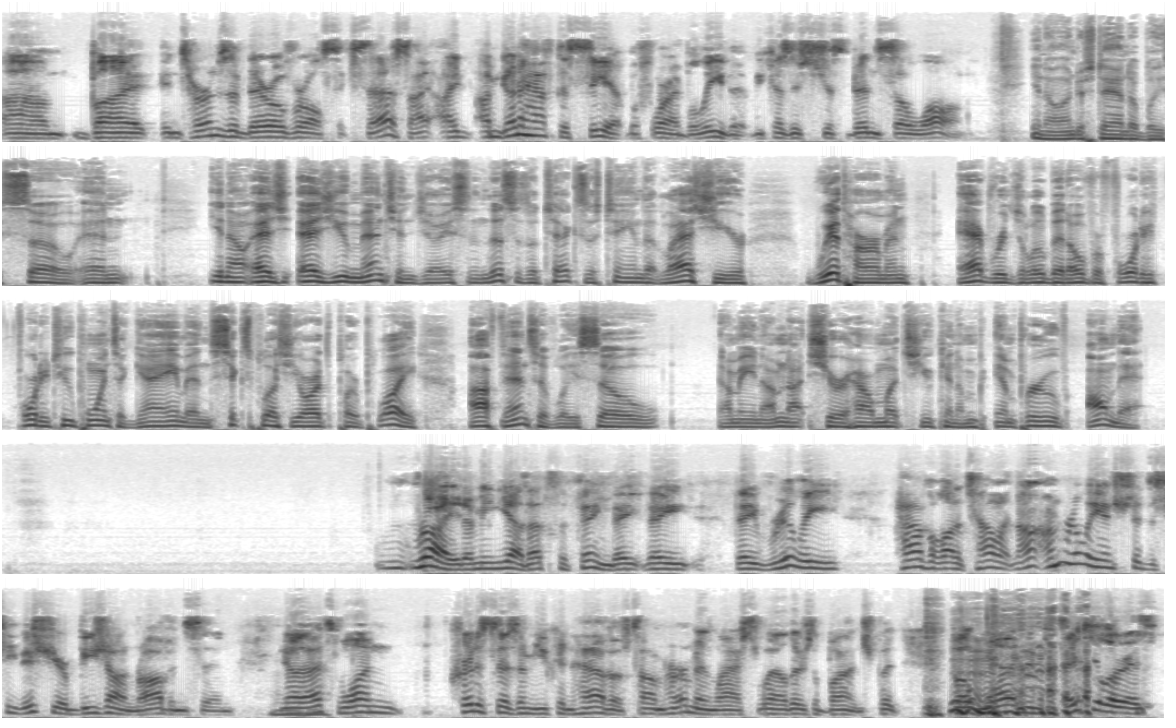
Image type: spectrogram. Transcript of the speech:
Um, but in terms of their overall success, I, I I'm going to have to see it before I believe it because it's just been so long. You know, understandably so, and you know, as as you mentioned, Jason, this is a Texas team that last year with Herman averaged a little bit over 40, 42 points a game and six plus yards per play offensively. So, I mean, I'm not sure how much you can improve on that. Right. I mean, yeah, that's the thing. They they they really have a lot of talent. And I'm really interested to see this year Bijan Robinson. You know, mm-hmm. that's one criticism you can have of Tom Herman last. Well, there's a bunch, but but one in particular is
